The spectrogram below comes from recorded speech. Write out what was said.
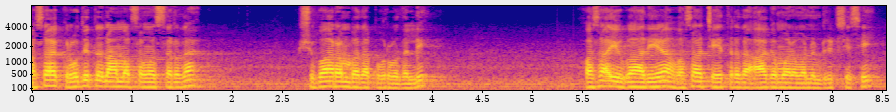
ಹೊಸ ಕ್ರೋಧಿತ ನಾಮ ಸಂವತ್ಸರದ ಶುಭಾರಂಭದ ಪೂರ್ವದಲ್ಲಿ ಹೊಸ ಯುಗಾದಿಯ ಹೊಸ ಚೈತ್ರದ ಆಗಮನವನ್ನು ನಿರೀಕ್ಷಿಸಿ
